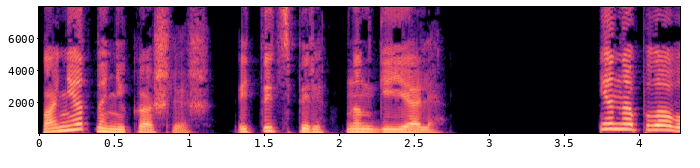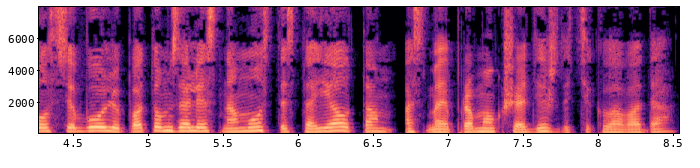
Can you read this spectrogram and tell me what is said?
«Понятно, не кашляешь, ведь ты теперь на Нгияле». Я наплавался волю, потом залез на мост и стоял там, а с моей промокшей одежды текла вода.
